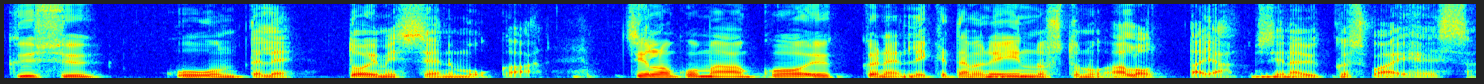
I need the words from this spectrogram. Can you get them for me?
kysy, kuuntele, toimi sen mukaan. Silloin kun mä oon K1, eli tämmöinen innostunut aloittaja siinä ykkösvaiheessa,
